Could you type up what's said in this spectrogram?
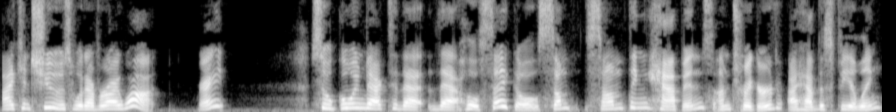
I can choose whatever I want, right? So going back to that that whole cycle, some something happens, I'm triggered, I have this feeling,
